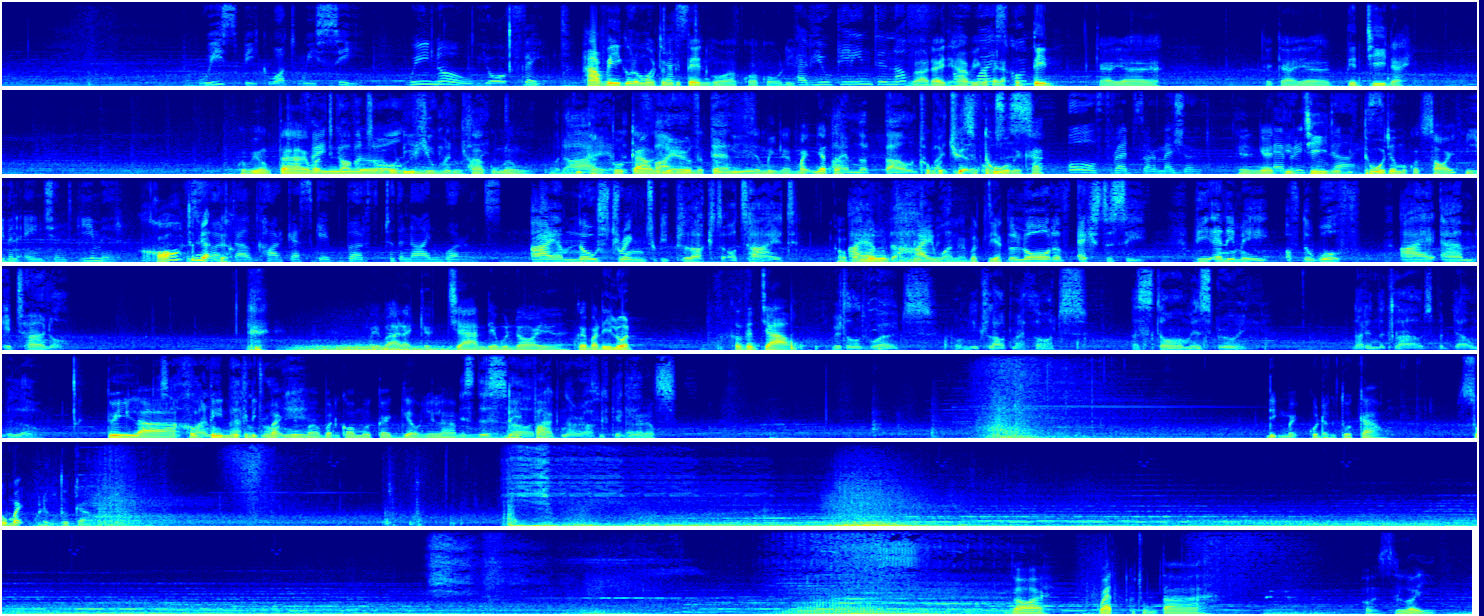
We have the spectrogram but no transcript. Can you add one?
We speak what we see. We know your fate. Harvey cũng là một trong những cái tên của của gleaned enough? và ở đây thì Harvey có vẻ là không tin cái ờ, cái cái ờ, tiên tri này bởi vì ông ta vẫn ờ, Odin thì dù sao cũng là vị thần tối cao thì luôn luôn là tôi death. nghĩ là mình là mạnh nhất rồi không có chuyện thua người khác Thế nghe Everything tri thì bị thua trước một con sói thì Even ancient Ymir, khó chấp nhận được. I am no string to be plucked or tied. am luôn the khẳng High định One, mình là bất diệt the Lord of Ecstasy, the enemy of the wolf. I am eternal. mấy ba này kiểu chán nếu muốn nói quay mặt đi luôn không thèm chào Riddled words only cloud my thoughts. A storm is brewing. Tuy là không tin về cái định mệnh nhưng mà vẫn có một cái kiểu như là đề phòng. Sự kiện định mệnh của đấng tối cao. Số mệnh của đấng tối cao rồi, quét của chúng ta ở dưới,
